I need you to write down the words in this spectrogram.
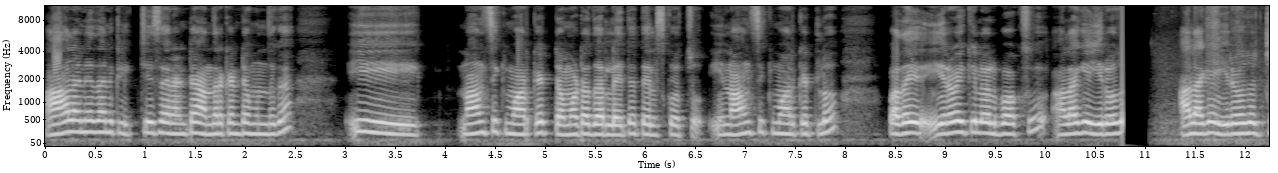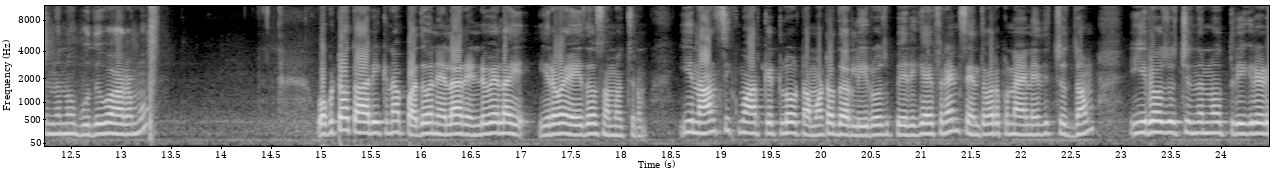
ఆల్ అనే దాన్ని క్లిక్ చేశారంటే అందరికంటే ముందుగా ఈ నాన్సిక్ మార్కెట్ టమాటో ధరలు అయితే తెలుసుకోవచ్చు. ఈ నాన్సిక్ మార్కెట్లో పదై ఇరవై కిలోల బాక్సు అలాగే ఈరోజు అలాగే ఈరోజు వచ్చిందను బుధవారము. ఒకటో తారీఖున పదో నెల రెండు వేల ఇరవై ఐదో సంవత్సరం. ఈ నాన్సిక్ మార్కెట్లో టమాటో ధరలు ఈరోజు పెరిగాయి ఫ్రెండ్స్. ఎంతవరకు ఉన్నాయనేది చూద్దాం. ఈరోజు వచ్చిందను త్రీ గ్రేడ్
